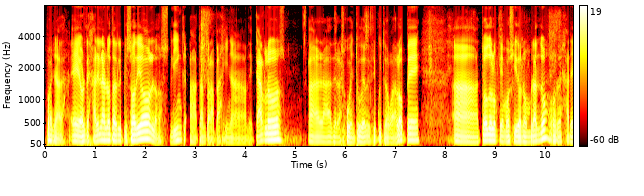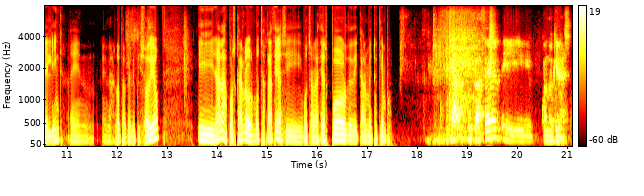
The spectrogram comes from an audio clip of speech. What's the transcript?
Pues nada, eh, os dejaré en las notas del episodio los links a tanto a la página de Carlos, a la de las juventudes del circuito de Guadalupe, a todo lo que hemos ido nombrando. Os dejaré el link en, en las notas del episodio. Y nada, pues Carlos, muchas gracias y muchas gracias por dedicarme tu tiempo. Nada, un placer y cuando quieras.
